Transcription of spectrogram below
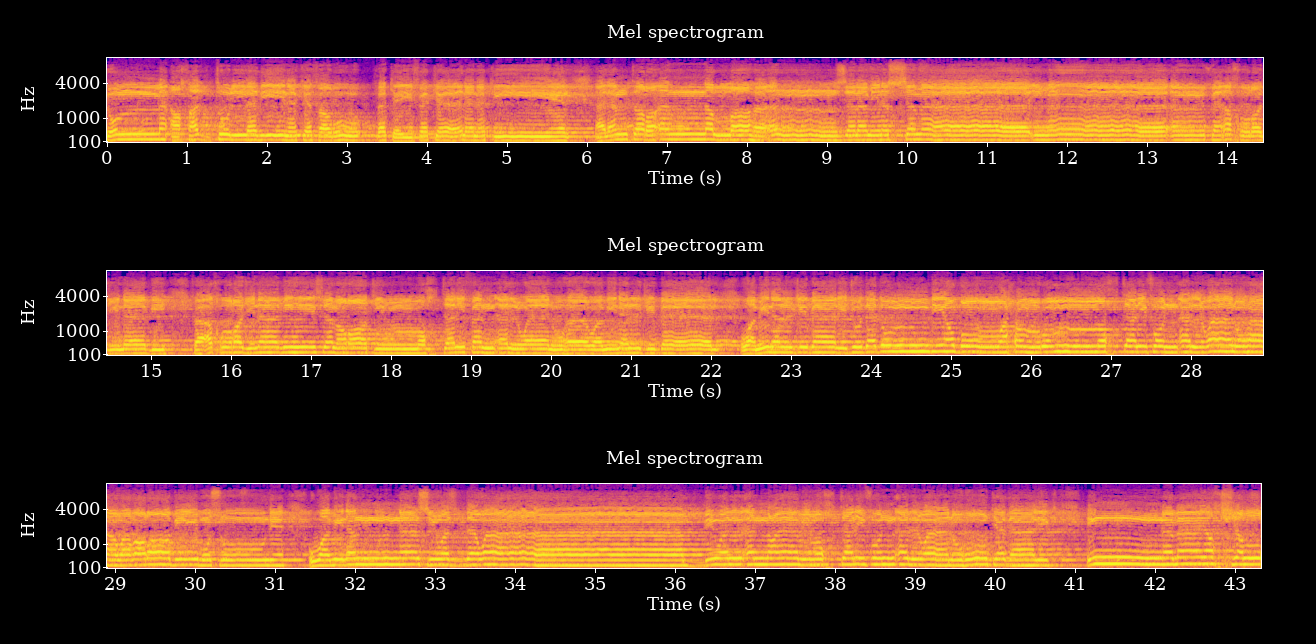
ثم أخذت الذين كفروا فكيف كان نكير؟ ألم تر أن الله أنزل من السماء ماء فأخرجنا به؟ فأخرجنا به ثمرات مختلفا ألوانها ومن الجبال ومن الجبال جدد بيض وحمر مختلف ألوانها وغرابي مسود ومن الناس والدواب والأنعام مختلف ألوانه كذلك. إنما يخشى الله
